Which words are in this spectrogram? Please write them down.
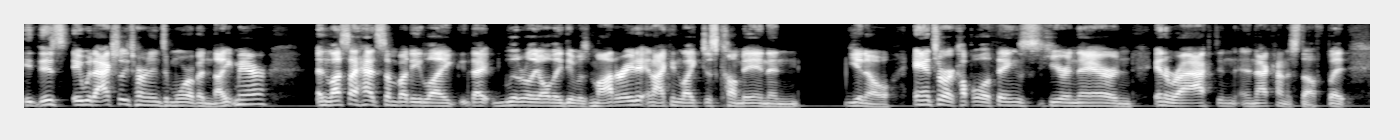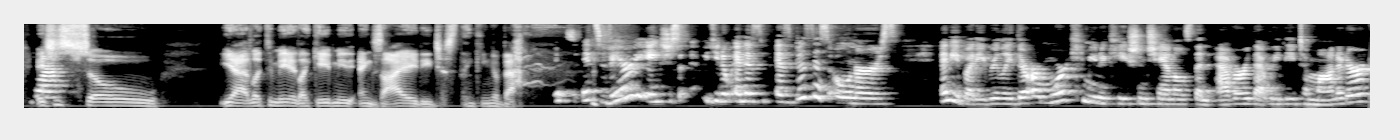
it is it would actually turn into more of a nightmare unless I had somebody like that literally all they did was moderate it and I can like just come in and you know answer a couple of things here and there and interact and and that kind of stuff but yeah. it's just so yeah like to me it like gave me anxiety just thinking about it. it's it's very anxious you know and as as business owners anybody really there are more communication channels than ever that we need to monitor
